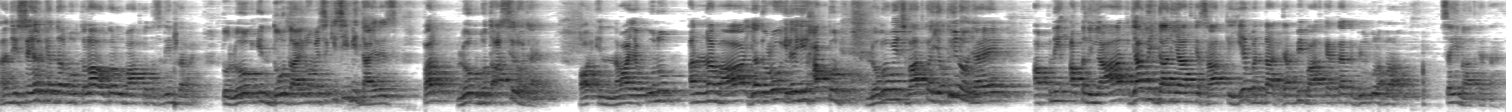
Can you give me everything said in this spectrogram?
ہاں جی شہر کے اندر مبتلا ہو کر اس بات کو تسلیم کر لیں تو لوگ ان دو دائروں میں سے کسی بھی دائرے پر لوگ متاثر ہو جائیں۔ اور ان نما یقون انما یدعو الہی حق. لوگوں کو اس بات کا یقین ہو جائے اپنی اقلیات یا وجدانیات کے ساتھ کہ یہ بندہ جب بھی بات کہتا ہے تو بالکل ہمارا صحیح بات کہتا ہے۔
